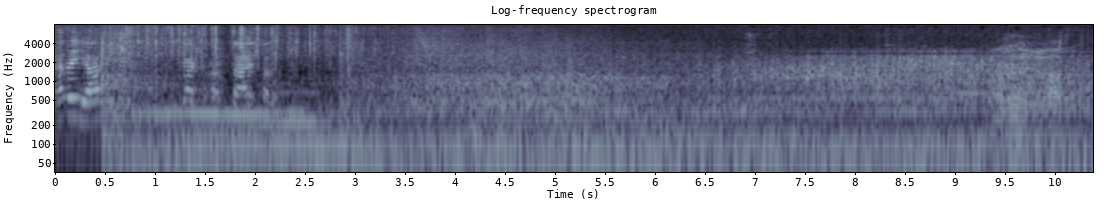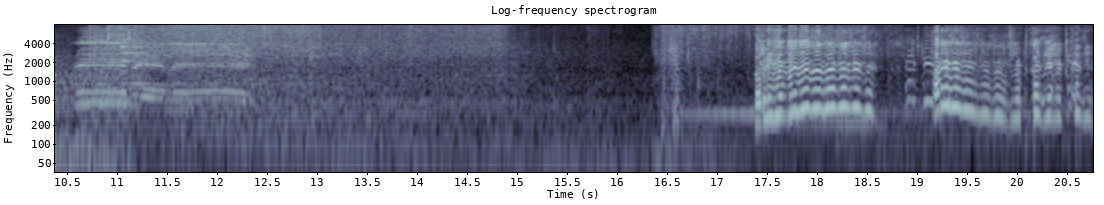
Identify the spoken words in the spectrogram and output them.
तो यार क्या घंटा है साले अरे अरे अरे अरे अरे अरे अरे अरे अरे अरे लटका दिया लटका दिया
